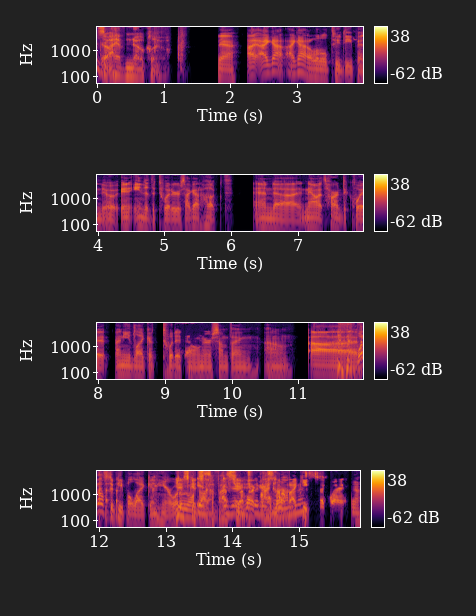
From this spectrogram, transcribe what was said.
So I have no clue. Yeah, I, I got I got a little too deep into into the twitters. I got hooked, and uh, now it's hard to quit. I need like a Twitter down or something. I don't. Uh, what else do people like in here? What do we good want to talk I've about? seen I've a more, I keep. Yeah.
